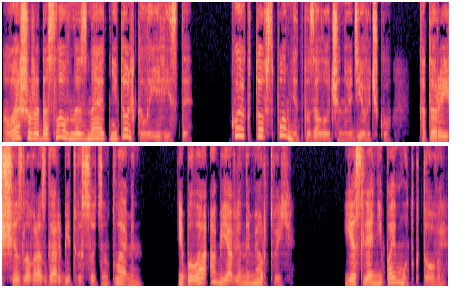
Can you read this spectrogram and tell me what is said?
Вашу родословную знают не только лоялисты. Кое-кто вспомнит позолоченную девочку, которая исчезла в разгар битвы сотен пламен и была объявлена мертвой. Если они поймут, кто вы,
